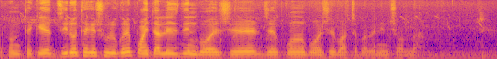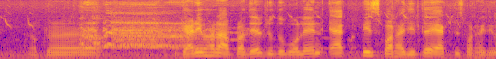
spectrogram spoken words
এখন থেকে জিরো থেকে শুরু করে পঁয়তাল্লিশ দিন বয়সের যে কোনো বয়সের বাচ্চা পাবেন ইনশাল্লাহ আপনার গাড়ি ভাড়া আপনাদের যদি বলেন এক পিস পাঠাই দিতে, এক পিস পাঠাই দিব।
